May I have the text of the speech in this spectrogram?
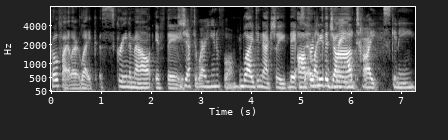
profiler, like screen them out if they. Did you have to wear a uniform? Well, I didn't actually. They it, offered me like, the Really job. tight, skinny.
